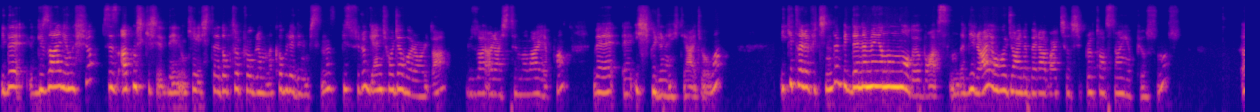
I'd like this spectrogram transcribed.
Bir de güzel yanı şu, siz 60 kişi diyelim ki işte doktor programına kabul edilmişsiniz. Bir sürü genç hoca var orada, güzel araştırmalar yapan ve e, iş gücüne ihtiyacı olan. İki taraf için de bir deneme yanılma oluyor bu aslında. Bir ay o hocayla beraber çalışıp rotasyon yapıyorsunuz. Ee,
